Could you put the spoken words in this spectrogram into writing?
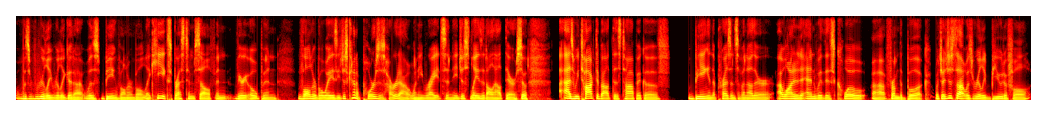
was really, really good at was being vulnerable. Like he expressed himself in very open, vulnerable ways. He just kind of pours his heart out when he writes and he just lays it all out there. So, as we talked about this topic of being in the presence of another, I wanted to end with this quote uh, from the book, which I just thought was really beautiful.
